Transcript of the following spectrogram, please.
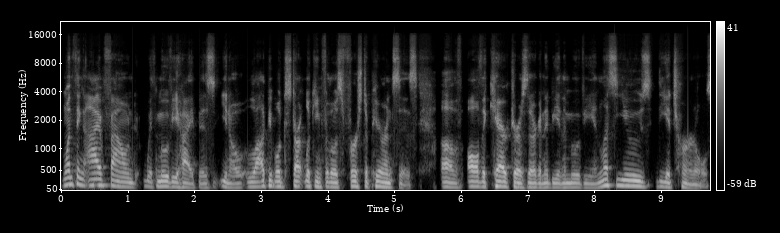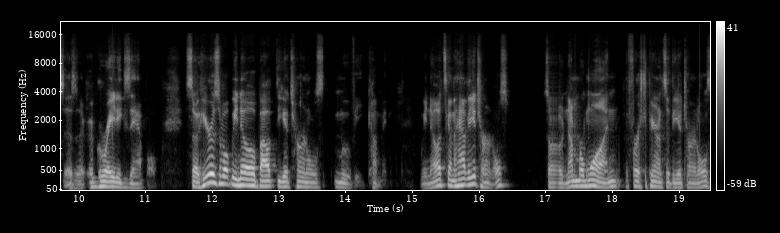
one thing I've found with movie hype is, you know, a lot of people start looking for those first appearances of all the characters that are going to be in the movie. And let's use the Eternals as a, a, great example. So here's what we know about the Eternals movie coming. We know it's going to have the Eternals. So number one, the first appearance of the Eternals,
